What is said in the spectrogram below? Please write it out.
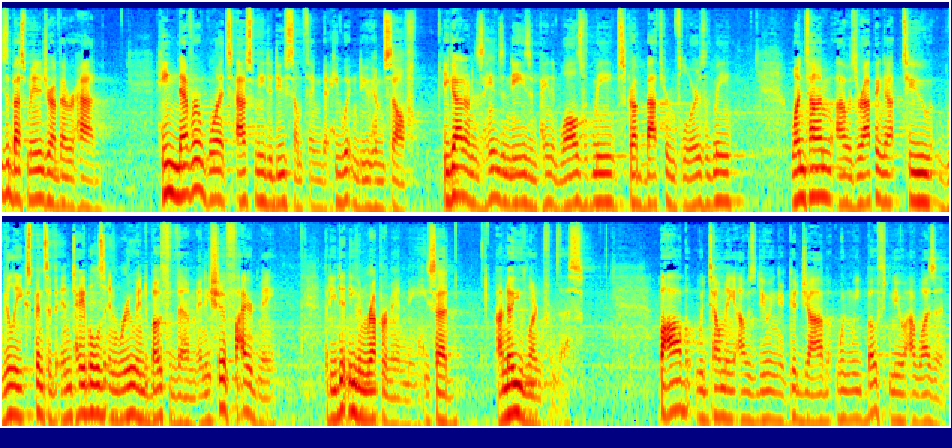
he's the best manager I've ever had. He never once asked me to do something that he wouldn't do himself. He got on his hands and knees and painted walls with me, scrubbed bathroom floors with me. One time I was wrapping up two really expensive end tables and ruined both of them, and he should have fired me. But he didn't even reprimand me. He said, I know you learned from this. Bob would tell me I was doing a good job when we both knew I wasn't.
